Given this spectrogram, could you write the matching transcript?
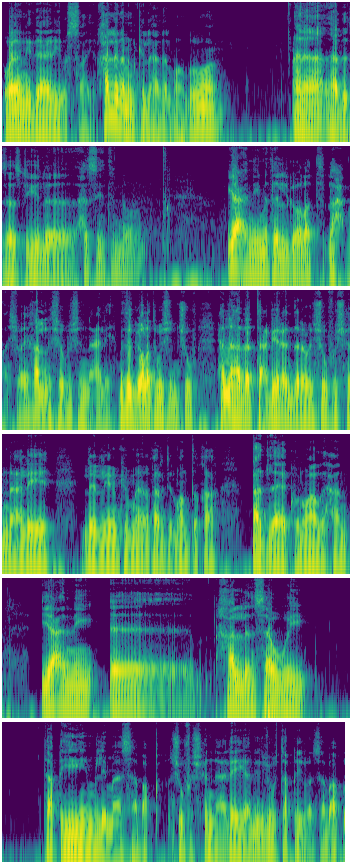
ولا اني داري وش صاير. خلينا من كل هذا الموضوع. أنا هذا التسجيل حسيت إنه يعني مثل قولة لحظة شوي خلينا نشوف وش عليه. مثل قولة وش نشوف حنا هذا التعبير عندنا ونشوف وش حنا عليه للي يمكن من خارج المنطقة. قد لا يكون واضحا. يعني آه خل نسوي تقييم لما سبق. نشوف إيش حنا عليه يعني نشوف تقييم ما سبق.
